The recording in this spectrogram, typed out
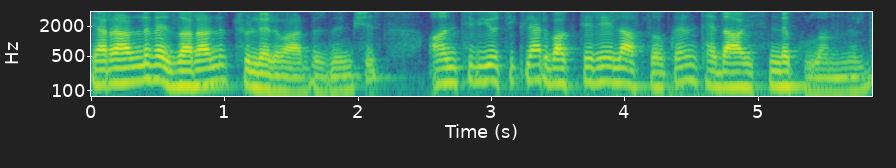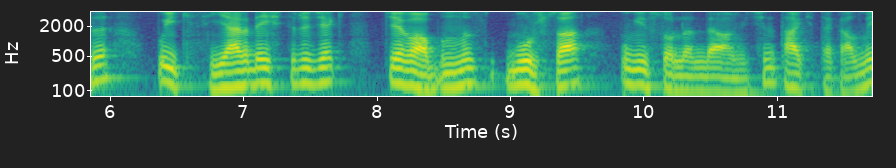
Yararlı ve zararlı türleri vardır demişiz. Antibiyotikler bakteriyel hastalıkların tedavisinde kullanılırdı. Bu ikisi yer değiştirecek. Cevabımız Bursa. Bu gibi soruların devamı için takipte kalmayı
